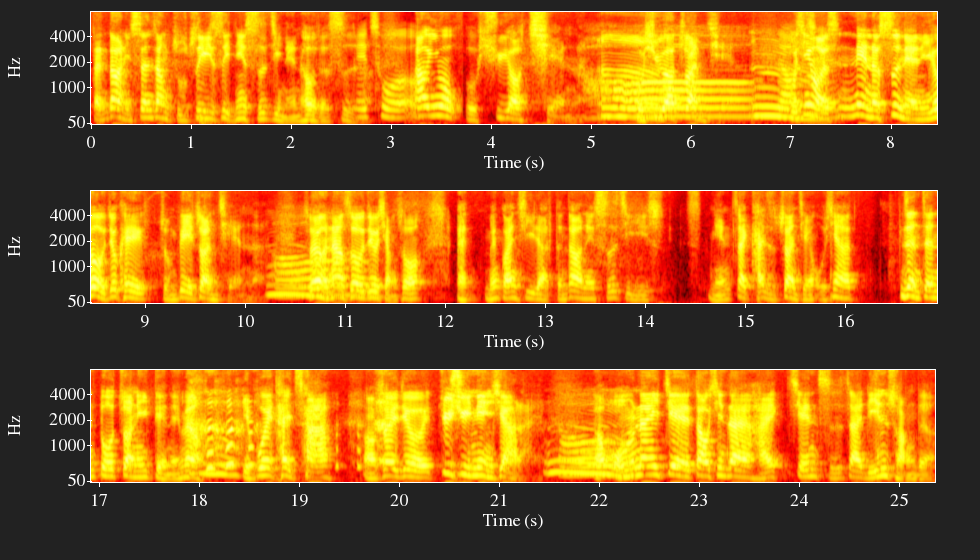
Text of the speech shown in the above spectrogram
等到你身上主治医师，已经十几年后的事了，没错。然后因为我需要钱啊，我需要赚钱，嗯，我因为我是念了四年以后，我就可以准备赚钱了，所以我那时候就想说，哎，没关系的，等到你十几年再开始赚钱，我现在认真多赚一点，有没有？也不会太差哦，所以就继续念下来。啊，我们那一届到现在还坚持在临床的。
